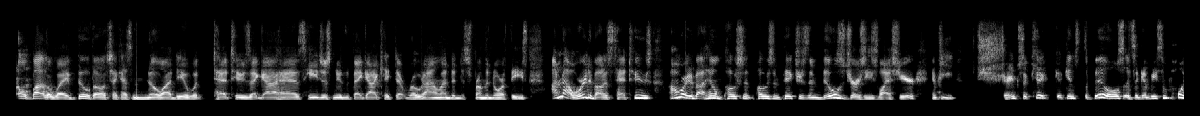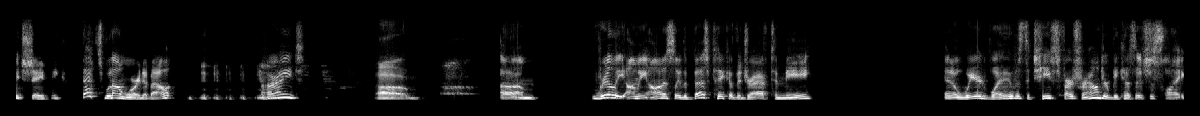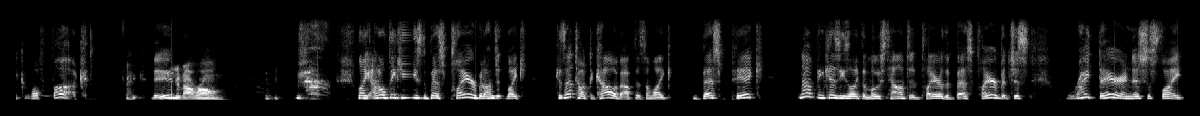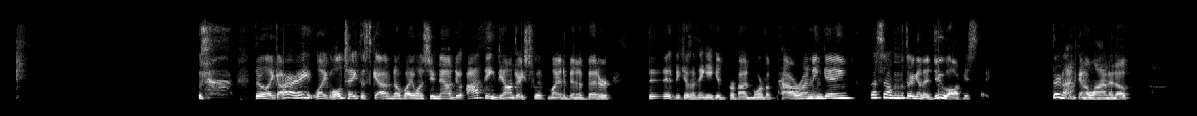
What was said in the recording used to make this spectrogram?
Oh, by the way, Bill Belichick has no idea what tattoos that guy has. He just knew that that guy kicked at Rhode Island and is from the Northeast. I'm not worried about his tattoos. I'm worried about him posting posing pictures in Bills jerseys last year. If he shanks a kick against the Bills, is it going to be some point shaving? That's what I'm worried about. All right. Um, Um, really, I mean, honestly, the best pick of the draft to me in a weird way, was the Chiefs' first rounder because it's just like, well, fuck, Like, Dude. You're not wrong. like I don't think he's the best player, but I'm just like, because I talked to Kyle about this. I'm like, best pick, not because he's like the most talented player, the best player, but just right there, and it's just like. They're like, all right, like we'll take this guy if nobody wants to now. Do I think D'Andre Swift might have been a better fit because I think he could provide more of a power running game. That's not what they're going to do. Obviously, they're not going to line it up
